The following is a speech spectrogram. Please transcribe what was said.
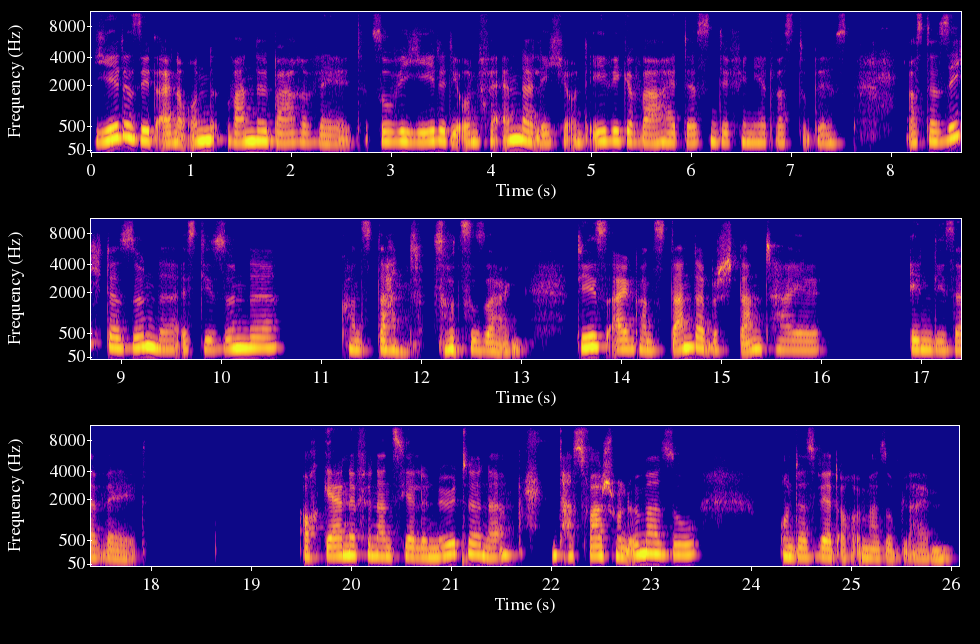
jede sieht eine unwandelbare Welt, so wie jede die unveränderliche und ewige Wahrheit dessen definiert, was du bist. Aus der Sicht der Sünde ist die Sünde konstant sozusagen. Die ist ein konstanter Bestandteil in dieser Welt. Auch gerne finanzielle Nöte, ne? das war schon immer so und das wird auch immer so bleiben.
